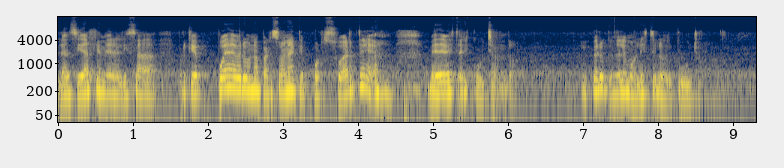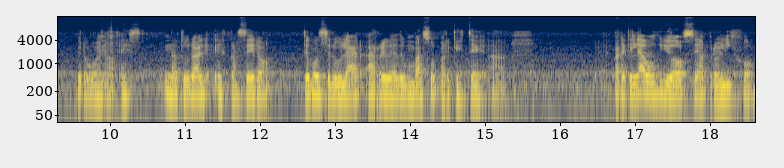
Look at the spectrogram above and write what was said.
La ansiedad generalizada, porque puede haber una persona que por suerte me debe estar escuchando. Espero que no le moleste lo del pucho. Pero bueno, es natural, es casero. Tengo el celular arriba de un vaso para que esté ah, para que el audio sea prolijo,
